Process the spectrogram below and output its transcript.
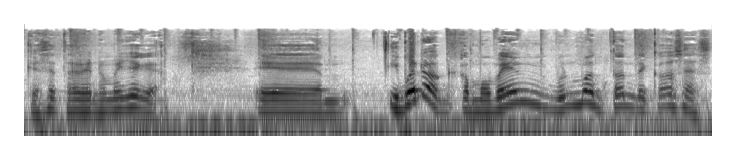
que ese todavía no me llega. Eh, y bueno, como ven, un montón de cosas.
